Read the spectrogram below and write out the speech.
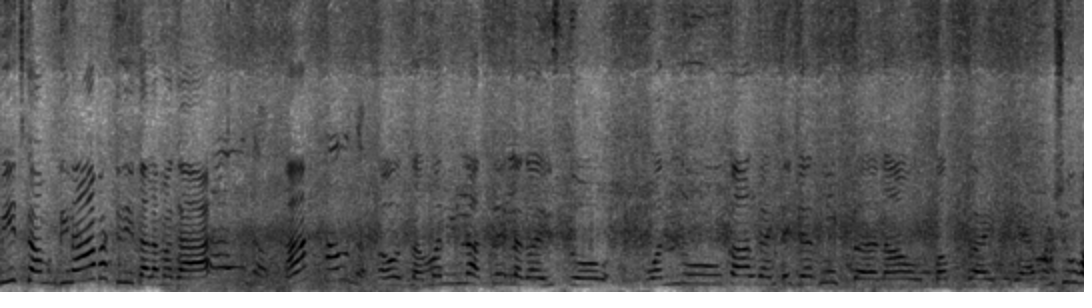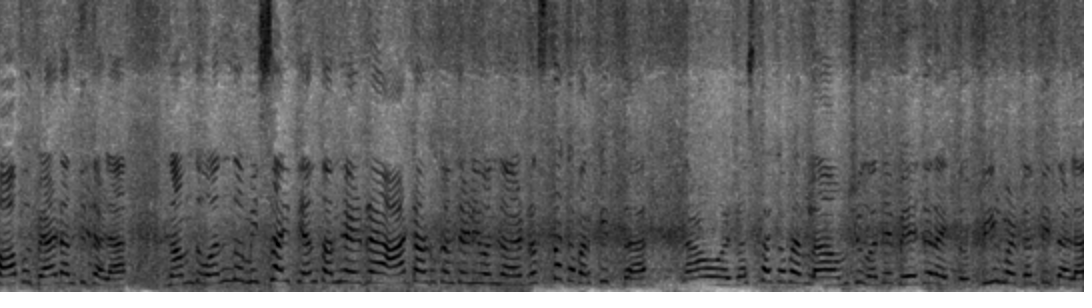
ಬೀಚ್ ಕಾಂಬಕ್ಕೆ ದಿನಾ ಬರ್ತಿದ್ದಿತ್ತಲ್ಲ ಮಗ? ಆ? ಹೌದು ನಮ್ಮನೆ ಇಲ್ಲ, ಹತ್ರ ಇಲ್ಲ ಇಷ್ಟು ಒಂದು ಕಾಲು ಗಂಟೆ ಜರ್ನಿ ಇತ್ತು. ನಾವು ಬಪ್ಪ, ಇಲ್ಲಿಗೆ ಶೂ ಹಾಪು ಬೇಡ ಅಂತಿದ್ದಾಳ? ನಮ್ದು ಒಂದು ಮಿಸ್ ಐತಿ ಅಂತಂದು ಹೇಳಿದ್ರೆ ಆಟ ಆಡೋಕಂತೇಳಿ ಒಂದು ಡ್ರೆಸ್ ತಕ ಬರ್ಕಿತ್ತ ನಾವು ಡ್ರೆಸ್ ತಕ ಬರಲ್ಲ ಅಂಶುಗೆ ಅದೇ ಬೇಜಾರಾಯ್ತು. ಫೀಲ್ ಮಾಡ್ಕೊಂತಿದ್ದಾಳೆ.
